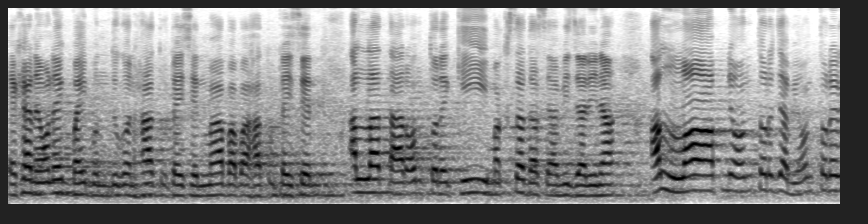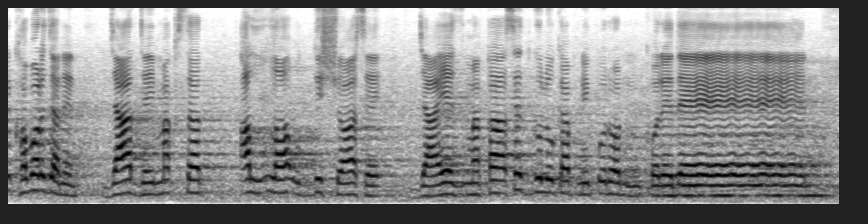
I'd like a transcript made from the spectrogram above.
এখানে অনেক ভাই বন্ধুগণ হাত উঠাইছেন, মা বাবা হাত উঠাইছেন। আল্লাহ তার অন্তরে কি মাকসাদ আছে আমি জানি না। আল্লাহ আপনি অন্তর যাবি, অন্তরের খবর জানেন। যার যেই মাকসাদ, আল্লাহ উদ্দেশ্য আছে। জায়েজ মাকাসেদগুলোকে আপনি পূরণ করে দেন।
